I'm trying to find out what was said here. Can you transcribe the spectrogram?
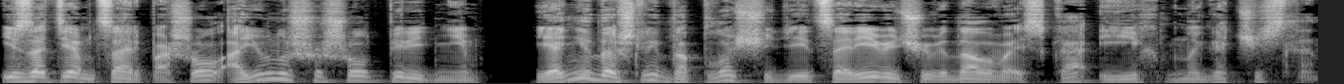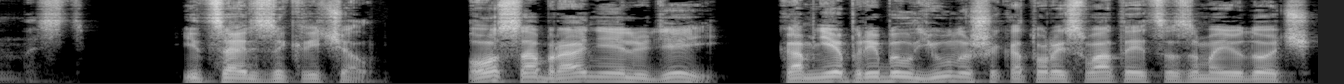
И затем царь пошел, а юноша шел перед ним, и они дошли до площади, и царевич увидал войска и их многочисленность. И царь закричал, «О собрание людей! Ко мне прибыл юноша, который сватается за мою дочь,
